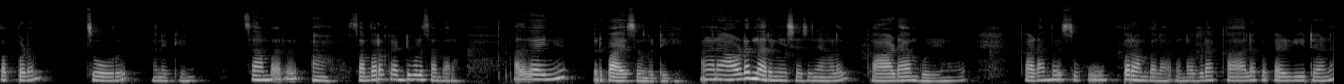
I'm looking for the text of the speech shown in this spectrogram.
പപ്പടം ചോറ് അങ്ങനെയൊക്കെയാണ്. സാമ്പാർ ആ സാമ്പാറൊക്കെ അടിപൊളി സാമ്പാറാണ് അത് കഴിഞ്ഞ് ഒരു പായസവും കിട്ടിക്ക്. അങ്ങനെ അവിടെ നിന്ന് ഇറങ്ങിയ ശേഷം ഞങ്ങൾ കാടാമ്പുഴയാണ് കാടാമ്പുഴ സൂപ്പർ അമ്പലമാണ് കണ്ടോ ഇവിടെ കാലൊക്കെ കഴുകിയിട്ടാണ്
